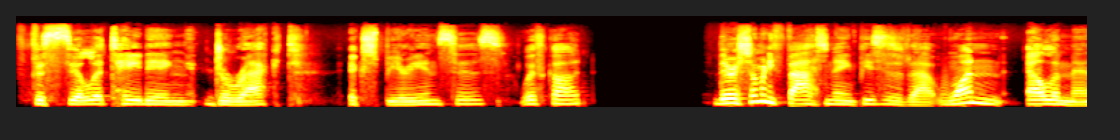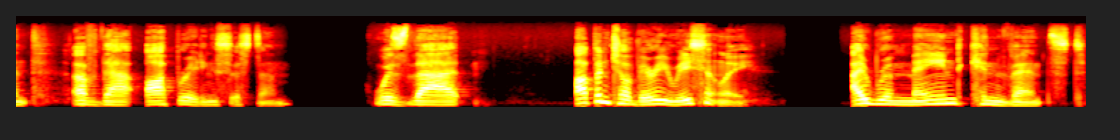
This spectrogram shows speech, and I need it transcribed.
facilitating direct experiences with God. There are so many fascinating pieces of that. One element of that operating system was that up until very recently, I remained convinced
